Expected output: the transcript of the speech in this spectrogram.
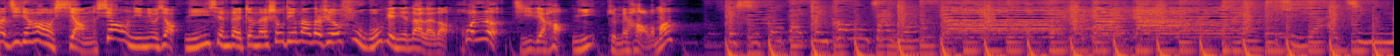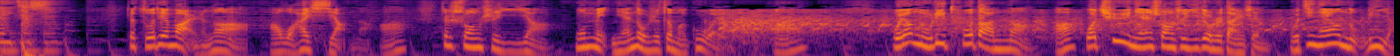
欢乐集结号，想笑您就笑。您现在正在收听到的是由复古给您带来的欢乐集结号，你准备好了吗？这昨天晚上啊啊，我还想呢啊，这双十一呀、我每年都是这么过呀啊，我要努力脱单呐啊！我去年双十一就是单身，我今年要努力呀、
